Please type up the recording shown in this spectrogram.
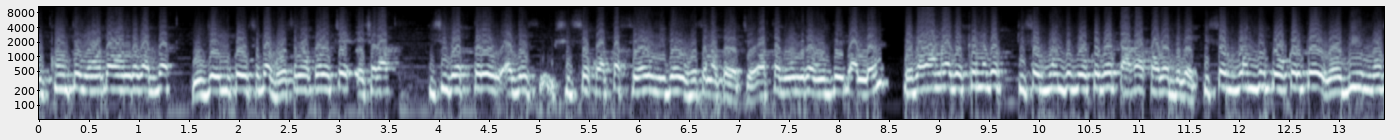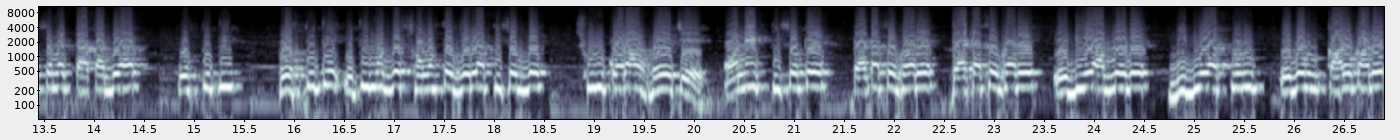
মুখ্যমন্ত্রী মমতা বন্দ্যোপাধ্যায় নিজের মুখে সেটা ঘোষণা করেছে, এছাড়া কৃষি দপ্তরের একজন শীর্ষ কর্তা সেও নিজেও ঘোষণা করেছে। অর্থাৎ বন্ধুরা, বুঝতেই পারলেন, এবার আমরা দেখে নেব কৃষক বন্ধু প্রকল্পের টাকা কবে দেবে। কৃষক বন্ধু প্রকল্পে রবি মৌসুমের টাকা দেওয়ার প্রস্তুতি প্রস্তুতি ইতিমধ্যে সমস্ত জেলা কৃষকদের শুরু করা হয়েছে। অনেক কৃষকের স্ট্যাটাসও ঘরে স্ট্যাটাসও ঘরে, এডিএ আপলোডে ভিডিও অ্যাপ্রুভ এবং কারও কারও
